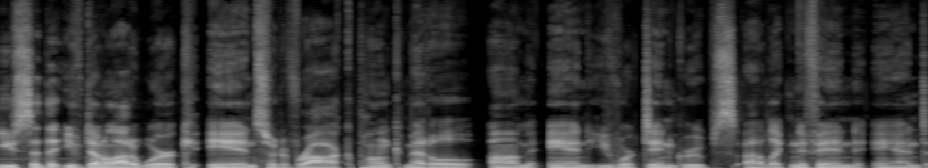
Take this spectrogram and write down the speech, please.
You said that you've done a lot of work in sort of rock, punk, metal, um, and you've worked in groups uh, like Niffin, and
